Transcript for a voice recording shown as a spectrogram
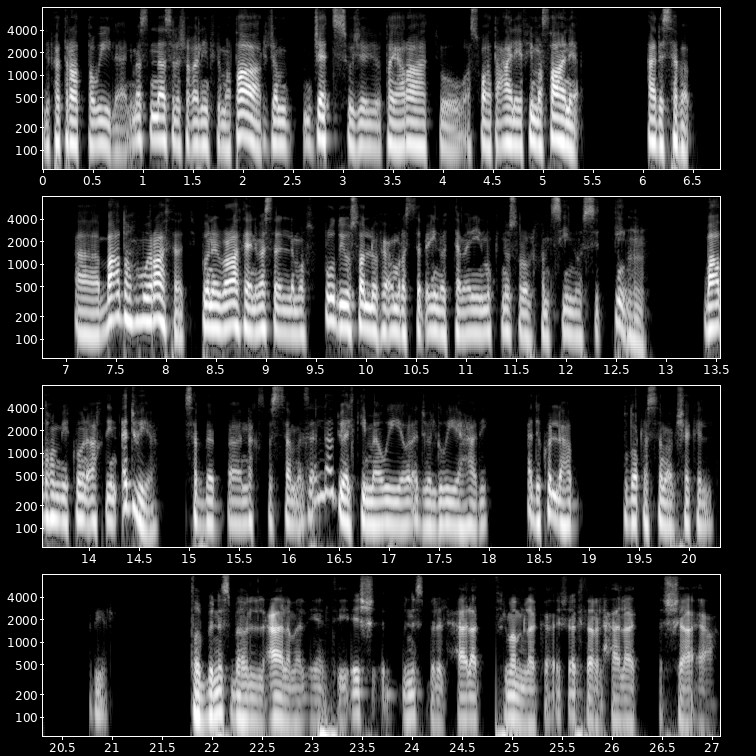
لفترات طويلة، يعني مثلا الناس اللي شغالين في مطار جنب جيتس وطيارات وأصوات عالية في مصانع هذا السبب. آه، بعضهم وراثة تكون الوراثة يعني مثلا اللي المفروض يوصل له في عمر السبعين والثمانين ممكن يوصلوا للخمسين والستين. بعضهم يكون آخذين أدوية تسبب آه، نقص في السمع زي الأدوية الكيماوية والأدوية القوية هذه هذه كلها تضر السمع بشكل كبير. طب بالنسبة للعالم ال ENT إيش بالنسبة للحالات في المملكة إيش أكثر الحالات الشائعة؟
